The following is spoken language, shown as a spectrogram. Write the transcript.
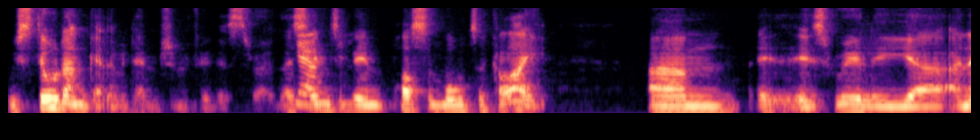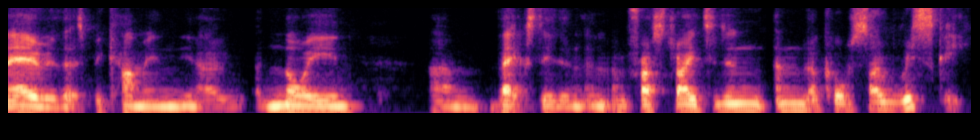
We still don't get the redemption figures through. They yeah. seem to be impossible to collate. Um, it, it's really uh, an area that's becoming, you know, annoying, um, vexed and, and, frustrated, and, and of course, so risky.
